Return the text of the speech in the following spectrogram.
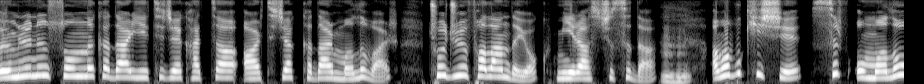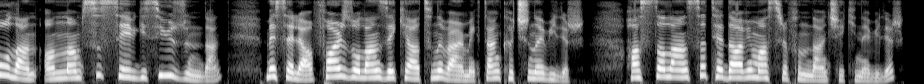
Ömrünün sonuna kadar yetecek hatta artacak kadar malı var. Çocuğu falan da yok, mirasçısı da. Hı hı. Ama bu kişi sırf o malı olan anlamsız sevgisi yüzünden mesela farz olan zekatını vermekten kaçınabilir. Hastalansa tedavi masrafından çekinebilir.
